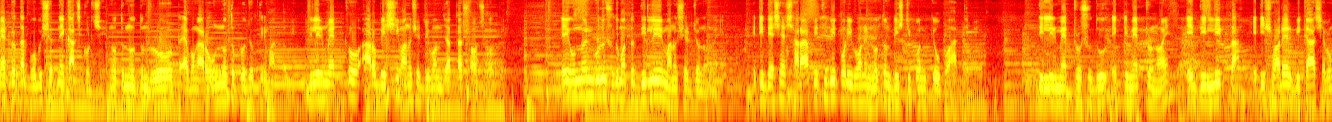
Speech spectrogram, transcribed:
মেট্রো তার ভবিষ্যৎ নিয়ে কাজ করছে, নতুন নতুন রোড এবং আরও উন্নত প্রযুক্তির মাধ্যমে। দিল্লির মেট্রো আরও বেশি মানুষের জীবনযাত্রা সহজ করবে। এই উন্নয়নগুলো শুধুমাত্র দিল্লির মানুষের জন্য নয়, এটি দেশের সারা পৃথিবীর পরিবহনের নতুন দৃষ্টিকোণকে উপহার দেবে। দিল্লির মেট্রো শুধু একটি মেট্রো নয় এই দিল্লির প্রাণ। এটি শহরের বিকাশ এবং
